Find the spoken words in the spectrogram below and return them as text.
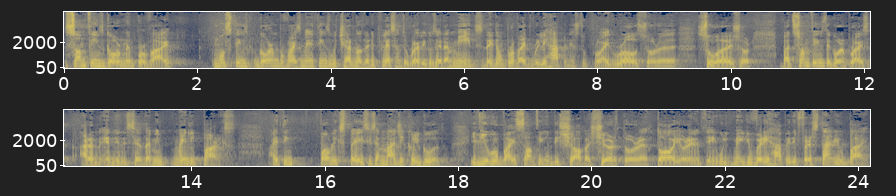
some things government provide most things, government provides many things which are not very pleasant to provide because they're means. They don't provide really happiness to provide roads or uh, sewage or, but some things the government provides are an end in itself. I mean, mainly parks. I think public space is a magical good. If you go buy something in the shop, a shirt or a toy or anything, will make you very happy the first time you buy it.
